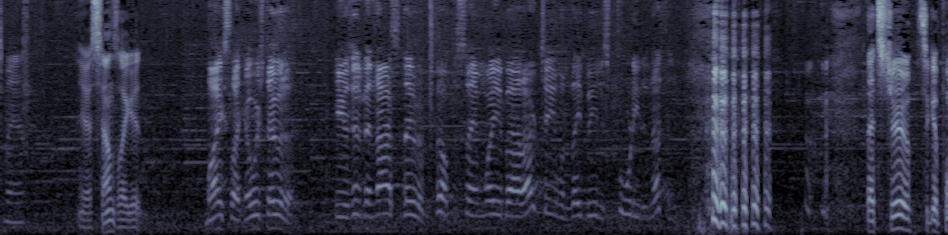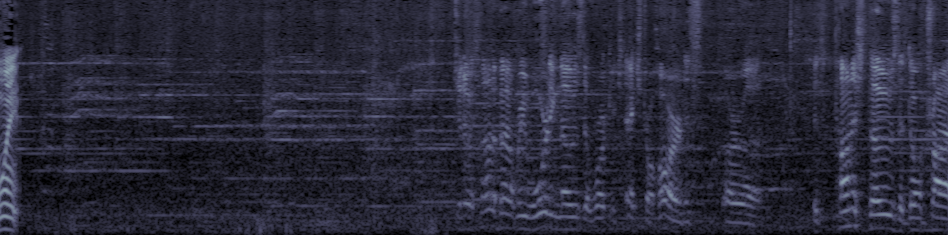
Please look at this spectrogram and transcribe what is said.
facts, man. Yeah, sounds like it. Mike's like, I wish they would have. He goes, it'd have been nice if they would have felt the same way about our team when they beat us 40 to nothing. That's true. It's a good point. You know, it's not about rewarding those that work extra hard. It's or uh, it's punish those that don't try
